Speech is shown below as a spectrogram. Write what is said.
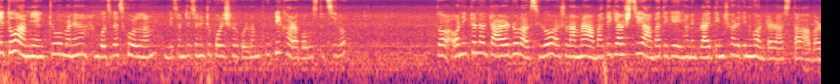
এই তো আমি একটু মানে গোছগাছ করলাম, বিছান টিছান একটু পরিষ্কার করলাম। খুবই খারাপ অবস্থা ছিল। তো অনেকটা না টায়ার্ডও লাগছিল। আসলে আমরা আভা থেকে আসছি আভা থেকে এখানে প্রায় তিন সাড়ে তিন ঘণ্টার রাস্তা আবার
